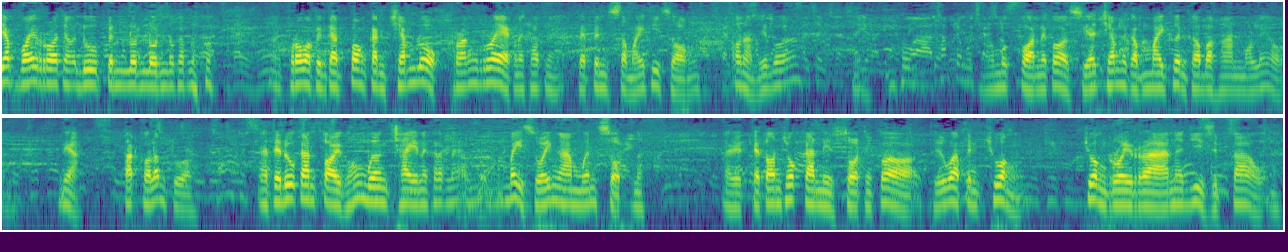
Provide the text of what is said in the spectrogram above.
ยับไว้รอจะดูเป็นลนๆนะครับเนาะเพราะว่าเป็นการป้องกันแชมป์โลกครั้งแรกนะครับแต่เป็นสมัยที่สองเอาหนักเห็นว่เมื่อก่อนี่ก็เสียแชมป์ให้กับไมเคิลคาร์บาฮานมาแล้ว เนี่ยตัดคอลัมน์ตัว แต่ดูการต่อยของเมืองชัยนะครับนะไม่สวยงามเหมือนสดนะแต่ตอนชกกันนี่สดนี่ก็ถือว่าเป็นช่วงช่วงโรยรานะ 29 นะ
